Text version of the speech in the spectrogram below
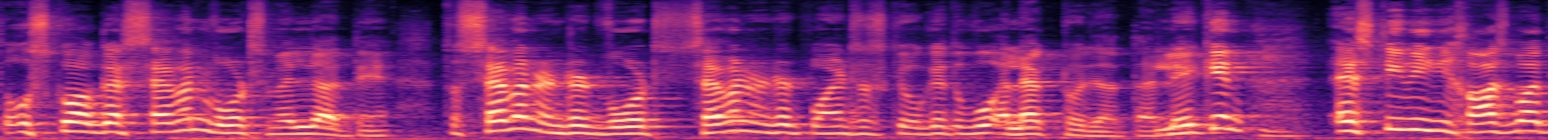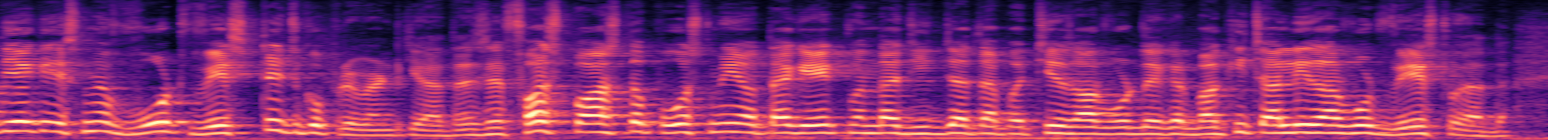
तो उसको अगर सेवन वोट्स मिल जाते हैं तो 700 वोट्स 700 पॉइंट्स उसके हो गए तो वो इलेक्ट हो जाता है। लेकिन एसटीवी की ख़ास बात यह है कि इसमें वोट वेस्टेज को प्रिवेंट किया जाता है। जैसे फ़र्स्ट पास तो पोस्ट में ये होता है कि एक बंदा जीत जाता है पच्चीस हज़ार वोट देकर बाकी चालीस हज़ार वोट वेस्ट हो जाता है।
